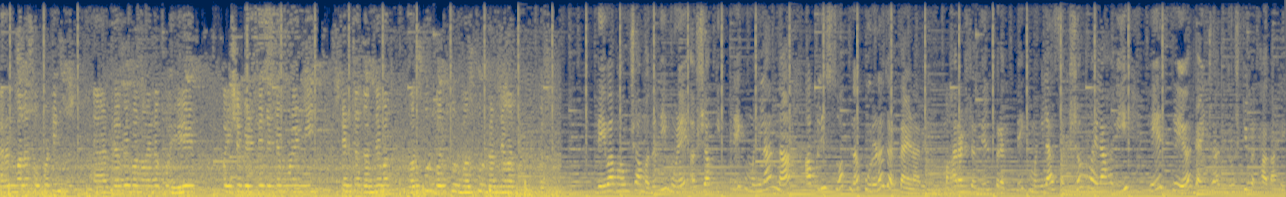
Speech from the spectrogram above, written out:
कारण मला सोपटीन डबे बनवायला हे पैसे भेटले त्याच्यामुळे मी त्यांचा धन्यवाद भरपूर भरपूर भरपूर धन्यवाद देवाभाऊंच्या मदतीमुळे अशा कित्येक महिलांना आपली स्वप्न पूर्ण करता येणार आहे. महाराष्ट्रातील प्रत्येक महिला सक्षम व्हायला हवी हेच ध्येय त्यांच्या दृष्टीपथात आहे.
